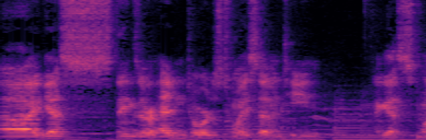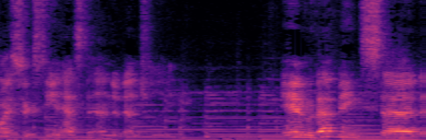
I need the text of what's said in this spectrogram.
uh, I guess things are heading towards 2017. I guess 2016 has to end eventually. And with that being said,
